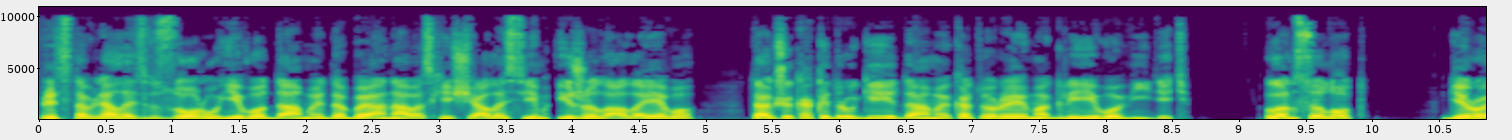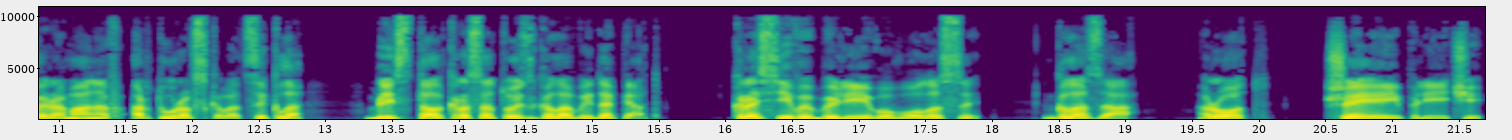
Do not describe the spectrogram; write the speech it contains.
представлялось взору его дамы, дабы она восхищалась им и желала его, так же, как и другие дамы, которые могли его видеть. Ланселот, герой романов Артуровского цикла, блистал красотой с головы до пят. Красивы были его волосы, глаза, рот, шея и плечи,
